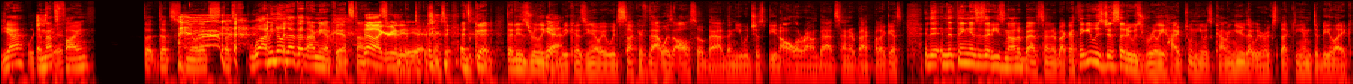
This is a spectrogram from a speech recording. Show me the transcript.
Yeah, Which and that's good. fine. That that's you know that's that's well. I mean, no, that, that I mean, okay, that's not. No, I agree with you, dickish thing to say. It's good. That is really Yeah. good because you know it would suck if that was also bad. Then you would just be an all around bad center back. But I guess and the, and the thing is, is that he's not a bad center back. I think it was just that he was really hyped when he was coming here. That we were expecting him to be like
